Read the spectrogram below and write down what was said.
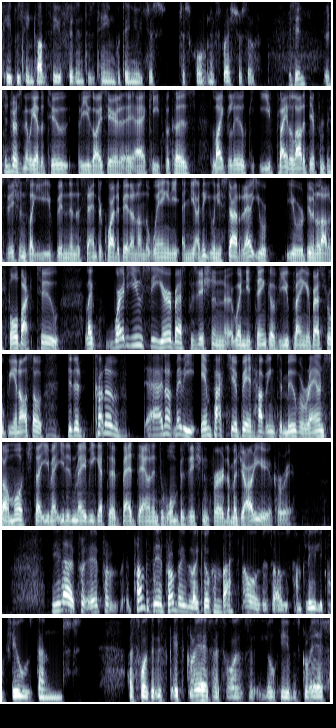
people think. Obviously, you fit into the team, but then you just just go out and express yourself. It's in, it's interesting that we have the two of you guys here, uh, Keith, because like Luke, you've played a lot of different positions. Like you've been in the centre quite a bit and on the wing, and you, and you, I think when you started out, you were you were doing a lot of fullback too. Like, where do you see your best position when you think of you playing your best rugby? And also, did it kind of uh, not maybe impact you a bit having to move around so much that you you didn't maybe get to bed down into one position for the majority of your career? Yeah, it, it, it probably. Probably like looking back now, I was I was completely confused, and I suppose it was it's great. I suppose Lukey, it was great.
